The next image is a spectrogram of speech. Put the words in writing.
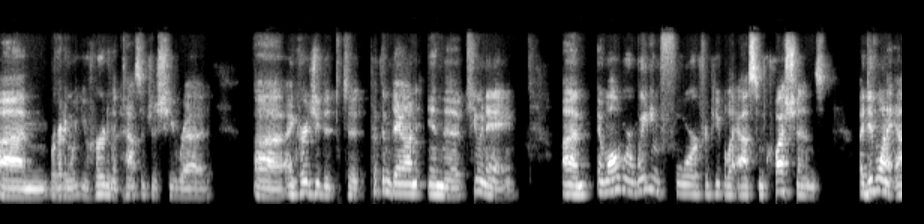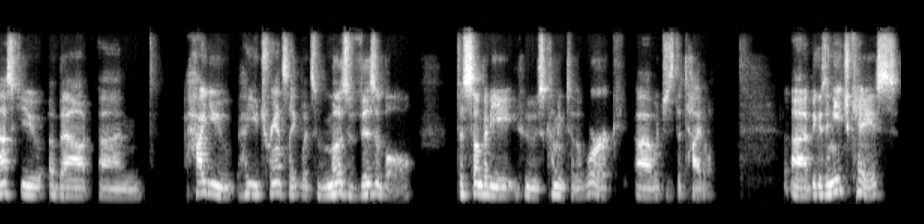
um, regarding what you heard in the passages she read, uh, I encourage you to, to put them down in the Q&A. Um, and while we're waiting for, for people to ask some questions, I did want to ask you about um, how you how you translate what's most visible to somebody who's coming to the work, uh, which is the title. uh, because in each case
